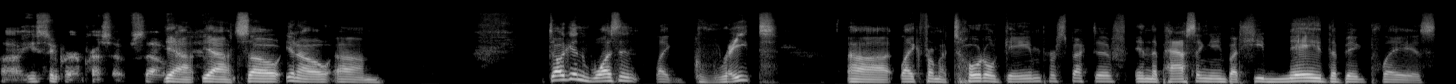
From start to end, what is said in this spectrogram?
uh, he's super impressive. So yeah, yeah. So you know, um, Duggan wasn't like great, uh, like from a total game perspective in the passing game, but he made the big plays.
